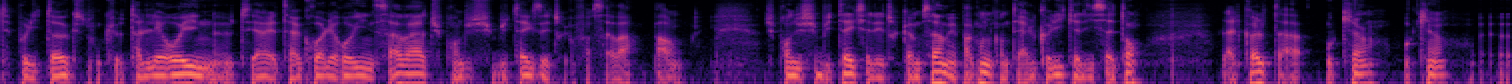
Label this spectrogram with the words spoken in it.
t'es polytox, donc t'as de l'héroïne, t'es, accro à l'héroïne, ça va, tu prends du subutex, des trucs, enfin ça va, pardon tu prends du Subutex, il y a des trucs comme ça, mais par contre, quand tu es alcoolique à 17 ans, l'alcool, t'as aucun, aucun euh,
